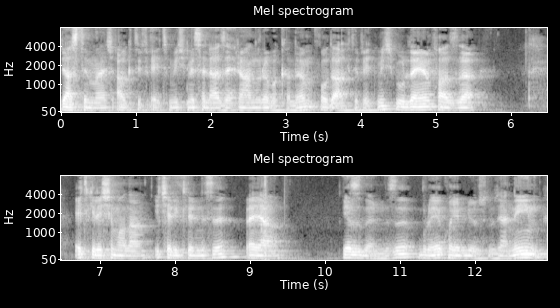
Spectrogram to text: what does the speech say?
Justin Welch aktif etmiş. Mesela Zehra Nur'a bakalım. O da aktif etmiş. Burada en fazla etkileşim alan içeriklerinizi veya yazılarınızı buraya koyabiliyorsunuz. Yani neyin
